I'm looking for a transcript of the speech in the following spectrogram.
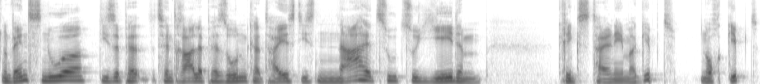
Und wenn es nur diese per zentrale Personenkartei ist, die es nahezu zu jedem Kriegsteilnehmer gibt, noch gibt.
